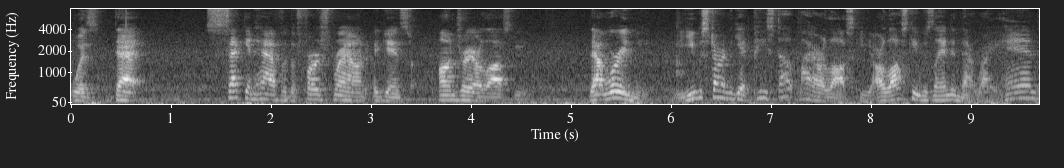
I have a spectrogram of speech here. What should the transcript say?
was that second half of the first round against Andrei Arlovsky. That worried me. He was starting to get pieced up by Arlovsky. Arlovsky was landing that right hand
